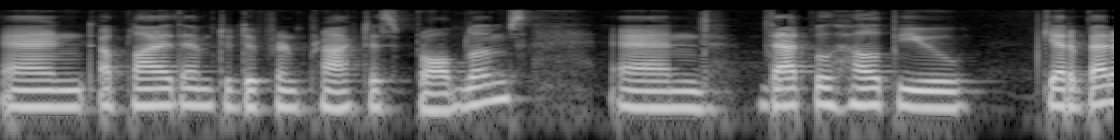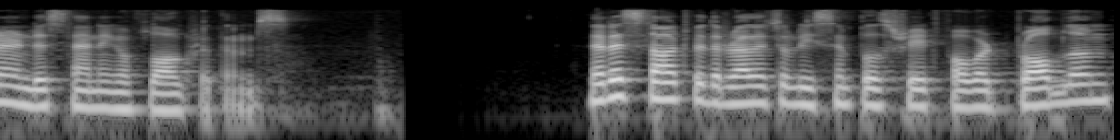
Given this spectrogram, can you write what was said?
and apply them to different practice problems and that will help you get a better understanding of logarithms. Let us start with a relatively simple straightforward problem.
